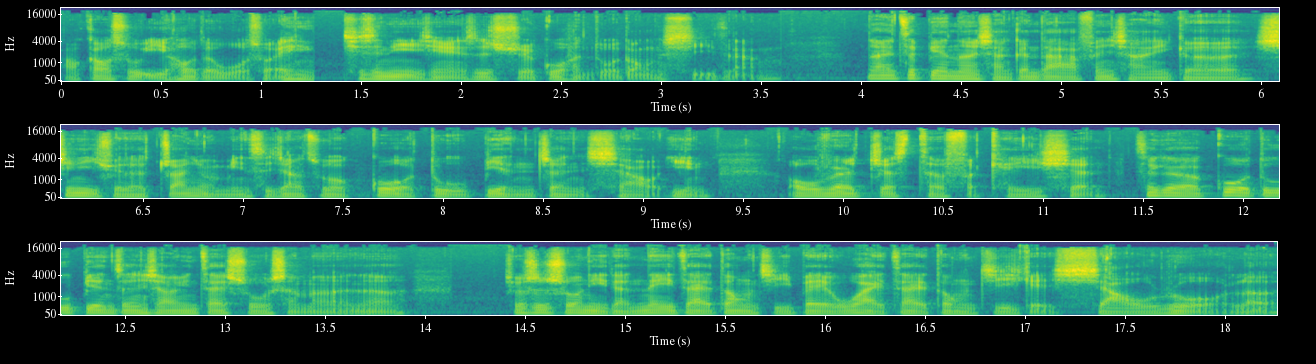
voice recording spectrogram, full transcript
好告诉以后的我说，哎，其实你以前也是学过很多东西这样。那在这边呢，想跟大家分享一个心理学的专有名词，叫做过度辩证效应 （over justification）。这个过度辩证效应在说什么呢？就是说，你的内在动机被外在动机给削弱了。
